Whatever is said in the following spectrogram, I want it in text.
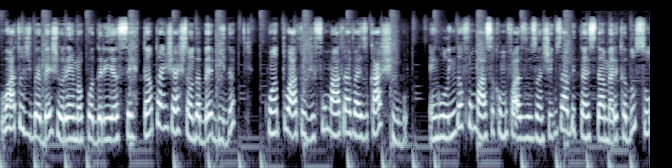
O ato de beber jurema poderia ser tanto a ingestão da bebida quanto o ato de fumar através do cachimbo, engolindo a fumaça como faziam os antigos habitantes da América do Sul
